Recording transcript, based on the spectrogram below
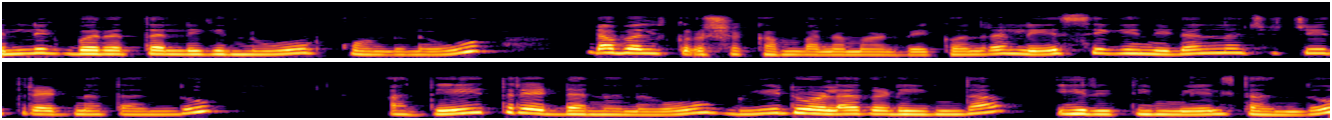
ಎಲ್ಲಿಗೆ ಬರುತ್ತೆ ಅಲ್ಲಿಗೆ ನೋಡಿಕೊಂಡು ನಾವು ಡಬಲ್ ಕ್ರೋಶ ಕಂಬನ ಮಾಡಬೇಕು. ಅಂದರೆ ಲೇಸಿಗೆ ನಿಡಲ್ನ ಚುಚ್ಚಿ ಥ್ರೆಡ್ನ ತಂದು, ಅದೇ ಥ್ರೆಡ್ಡನ್ನು ನಾವು ಬೀಡ್ ಒಳಗಡೆಯಿಂದ ಈ ರೀತಿ ಮೇಲೆ ತಂದು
